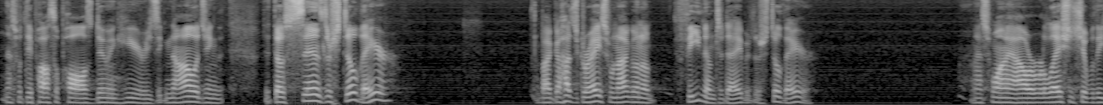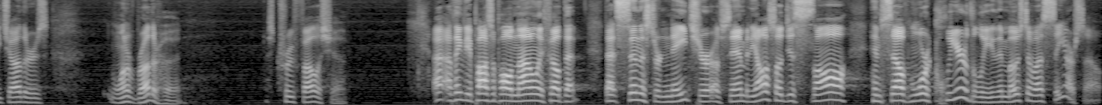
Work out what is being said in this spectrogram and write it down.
And that's what the Apostle Paul is doing here. He's acknowledging that, that those sins, they're still there. By God's grace, we're not going to feed them today, but they're still there. And that's why our relationship with each other is one of brotherhood. It's true fellowship. I, I think the Apostle Paul not only felt that, that sinister nature of sin, but he also just saw himself more clearly than most of us see ourselves.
